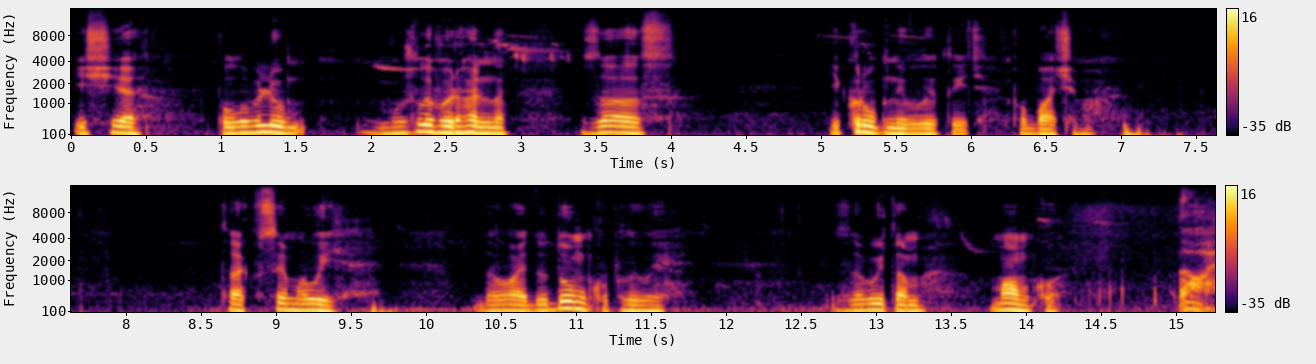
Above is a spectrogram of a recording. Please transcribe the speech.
і ще половлю. Можливо, реально зараз і крупний влетить. Побачимо. Так, все малий. Давай додому пливи. Зови там мамку. Давай.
